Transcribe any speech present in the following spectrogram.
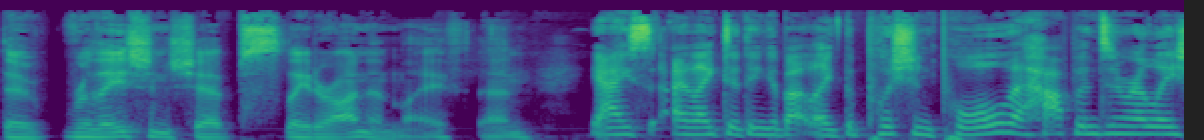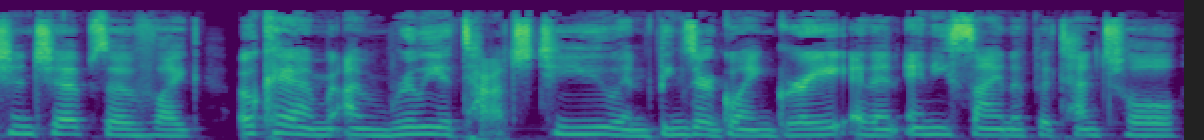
the relationships later on in life then? Yeah. I, I like to think about like the push and pull that happens in relationships of like, okay, I'm, I'm really attached to you and things are going great. And then any sign of potential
